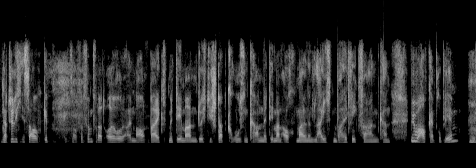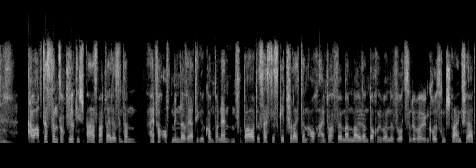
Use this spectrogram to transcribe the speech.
Natürlich ist auch, gibt es auch für 500 Euro ein Mountainbike, mit dem man durch die Stadt cruisen kann, mit dem man auch mal einen leichten Waldweg fahren kann. Überhaupt kein Problem. Mhm. Aber ob das dann so wirklich Spaß macht, weil da sind dann einfach oft minderwertige Komponenten verbaut. Das heißt, es geht vielleicht dann auch einfach, wenn man mal dann doch über eine Wurzel, über einen größeren Stein fährt,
